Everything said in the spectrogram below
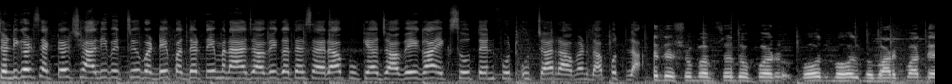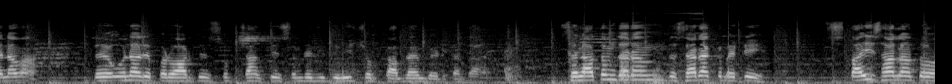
ਚੰਡੀਗੜ੍ਹ ਸੈਕਟਰ 46 ਵਿੱਚ ਵੱਡੇ ਪੱਧਰ ਤੇ ਮਨਾਇਆ ਜਾਵੇਗਾ ਦਸਹਿਰਾ ਫੂਕਿਆ ਜਾਵੇਗਾ 103 ਫੁੱਟ ਉੱਚਾ ਰਾਵਣ ਦਾ ਪੁਤਲਾ। ਦੇ ਸ਼ੁਭ ਅਵਸਰ ਦੇ ਉੱਪਰ ਬਹੁਤ ਬਹੁਤ ਮੁਬਾਰਕਬਾਦ ਦੇਣਾ ਵਾ ਤੇ ਉਹਨਾਂ ਦੇ ਪਰਿਵਾਰ ਦੀ ਸੁਖ ਸ਼ਾਂਤੀ ਸਮਰਿੱਧੀ ਦੀ ਵੀ ਸ਼ੁਭ ਕਾਮਨਾਵਾਂ ਭੇਟ ਕਰਦਾ ਹੈ। ਸਨਾਤਨ ਧਰਮ ਦਸਹਿਰਾ ਕਮੇਟੀ 27 ਸਾਲਾਂ ਤੋਂ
